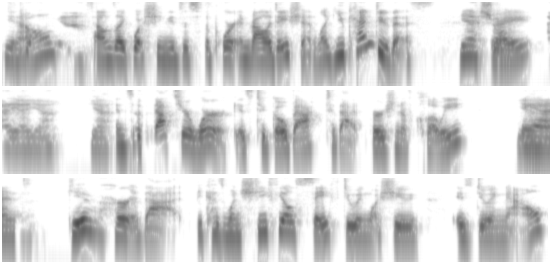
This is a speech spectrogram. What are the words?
You know, yeah. sounds like what she needs is support and validation. Like you can do this. Yeah, sure. Right. Yeah, yeah, yeah, yeah. And so that's your work is to go back to that version of Chloe yeah. and give her that because when she feels safe doing what she is doing now,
